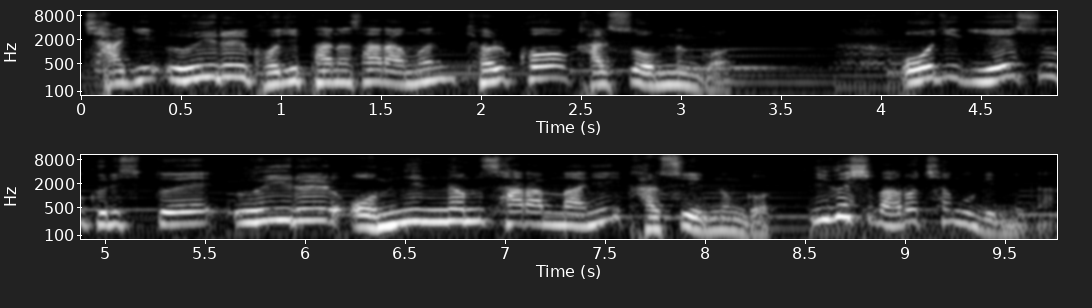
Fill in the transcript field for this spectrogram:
자기 의를 고집하는 사람은 결코 갈 수 없는 곳. 오직 예수 그리스도의 의를 못 믿는 사람만이 갈 수 있는 곳. 이것이 바로 천국입니다.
